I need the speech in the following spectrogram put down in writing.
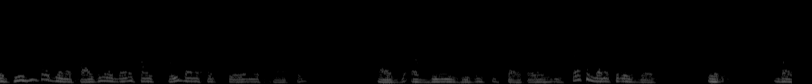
that Jesus identifies, and he identifies three benefits here in this passage of, of being Jesus' disciple. The second benefit is this it but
